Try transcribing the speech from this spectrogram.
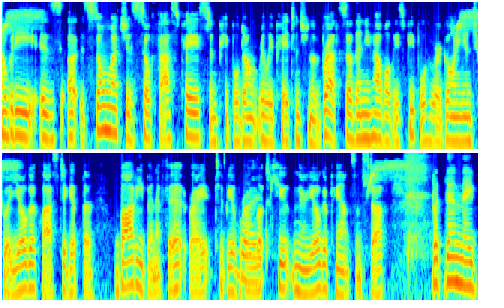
nobody is uh, so much is so fast paced and people don't really pay attention to the breath. So then you have all these people who are going into a yoga class to get the body benefit, right? To be able to look cute in their yoga pants and stuff. But then they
